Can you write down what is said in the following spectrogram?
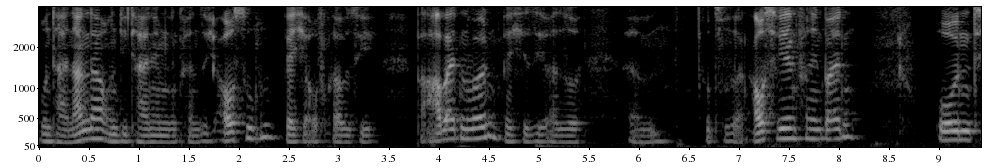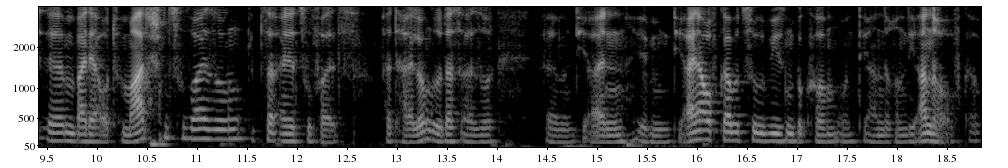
untereinander und die Teilnehmenden können sich aussuchen, welche Aufgabe sie bearbeiten wollen, welche sie also ähm, sozusagen auswählen von den beiden. Und ähm, bei der automatischen Zuweisung gibt es dann eine Zufallsverteilung, sodass also ähm, die einen eben die eine Aufgabe zugewiesen bekommen und die anderen die andere Aufgabe.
